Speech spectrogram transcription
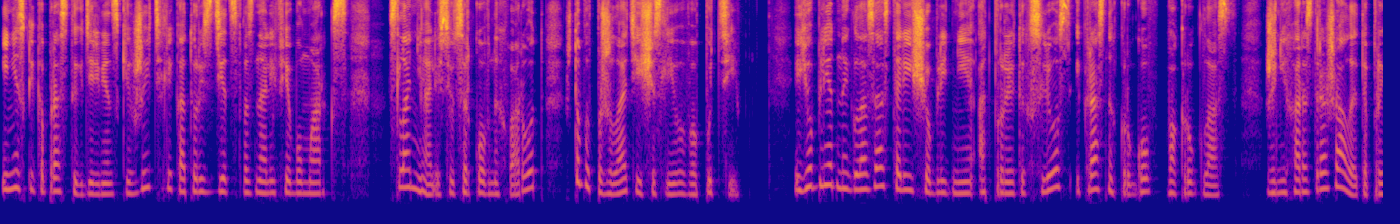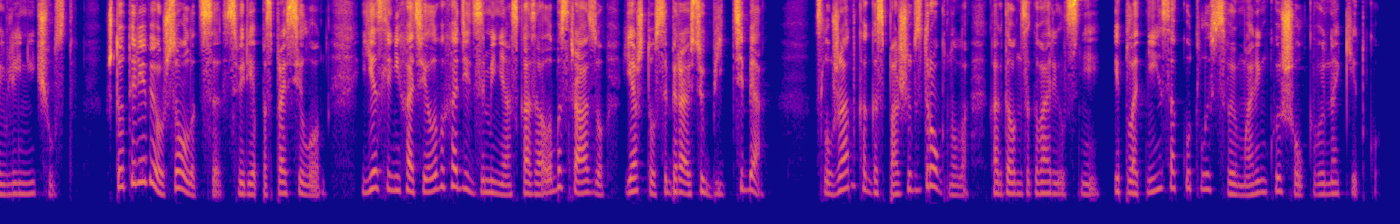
и несколько простых деревенских жителей, которые с детства знали Фебу Маркс, слонялись у церковных ворот, чтобы пожелать ей счастливого пути. Ее бледные глаза стали еще бледнее от пролитых слез и красных кругов вокруг глаз. Жениха раздражало это проявление чувств. «Что ты ревешь, золотце?» – свирепо спросил он. «Если не хотела выходить за меня, сказала бы сразу. Я что, собираюсь убить тебя?» Служанка госпожи вздрогнула, когда он заговорил с ней, и плотнее закуталась в свою маленькую шелковую накидку.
